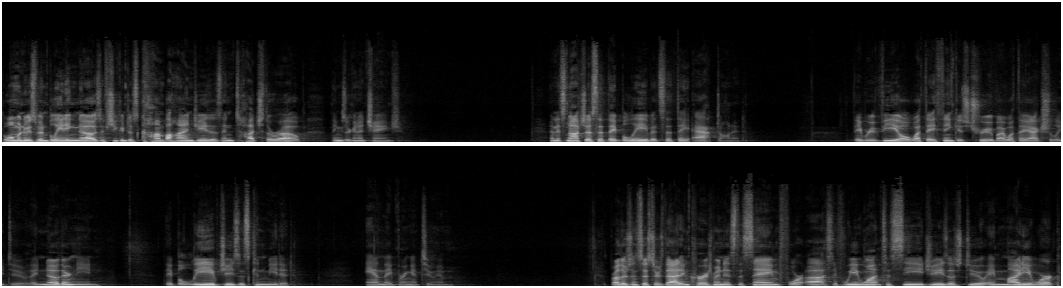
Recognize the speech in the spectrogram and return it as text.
The woman who's been bleeding knows if she can just come behind Jesus and touch the robe, things are going to change. And it's not just that they believe, it's that they act on it. They reveal what they think is true by what they actually do. They know their need, they believe Jesus can meet it, and they bring it to him. Brothers and sisters, that encouragement is the same for us. If we want to see Jesus do a mighty work,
